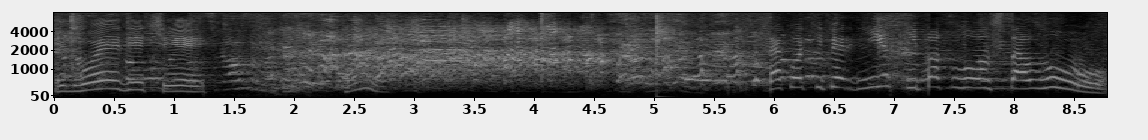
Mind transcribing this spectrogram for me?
и двое детей. Конечно. Так вот теперь низкий поклон столу.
